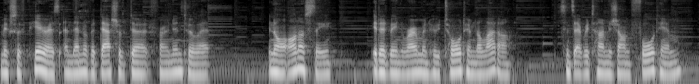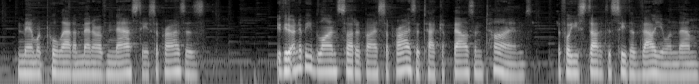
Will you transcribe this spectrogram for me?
mixed with Pyrrha's and then with a dash of dirt thrown into it. In all honesty, it had been Roman who taught him the latter, since every time Jaune fought him, man would pull out a manner of nasty surprises. You could only be blindsided by a surprise attack a thousand times before you started to see the value in them.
